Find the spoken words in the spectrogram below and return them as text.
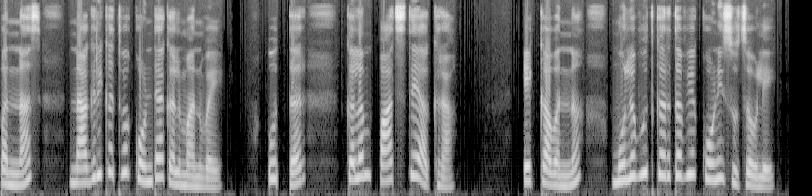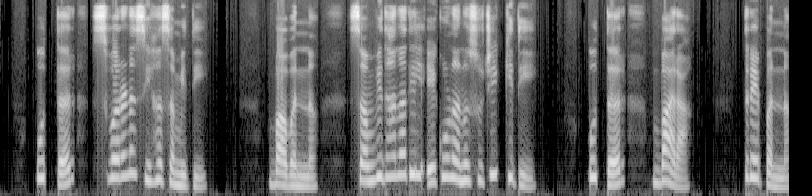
पन्नास नागरिकत्व कोणत्या कलमान्वये? उत्तर कलम पाच ते अकरा. एक्कावन्न मूलभूत कर्तव्य कोणी सुचवले? उत्तर स्वर्णसिंह समिती. बावन्न संविधानातील एकूण अनुसूची किती? उत्तर बारा. त्रेपन्न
